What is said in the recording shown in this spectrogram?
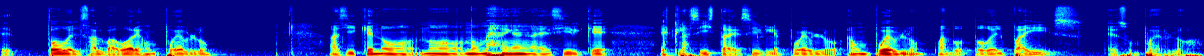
eh, todo El Salvador es un pueblo. Así que no, no, no me vengan a decir que es clasista decirle pueblo a un pueblo cuando todo el país es un pueblo.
